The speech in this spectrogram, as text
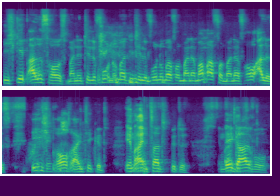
ich gebe alles raus. Meine Telefonnummer, die Telefonnummer von meiner Mama, von meiner Frau, alles. Ich okay. brauche ein Ticket. Im Einsatz, bitte. Im Egal wo.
